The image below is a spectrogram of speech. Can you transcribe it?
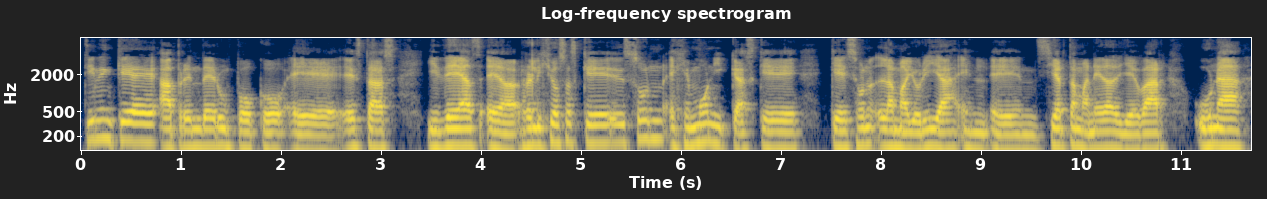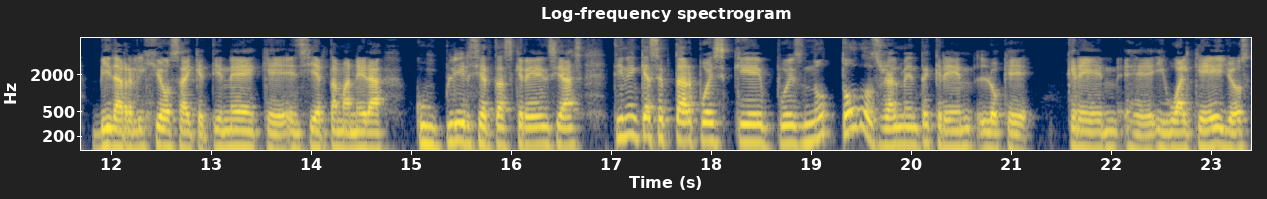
tienen que aprender un poco eh, estas ideas religiosas que son hegemónicas, que que son la mayoría en, cierta manera de llevar una vida religiosa y que tiene que en cierta manera cumplir ciertas creencias, tienen que aceptar pues que pues no todos realmente creen lo que creen eh, igual que ellos.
